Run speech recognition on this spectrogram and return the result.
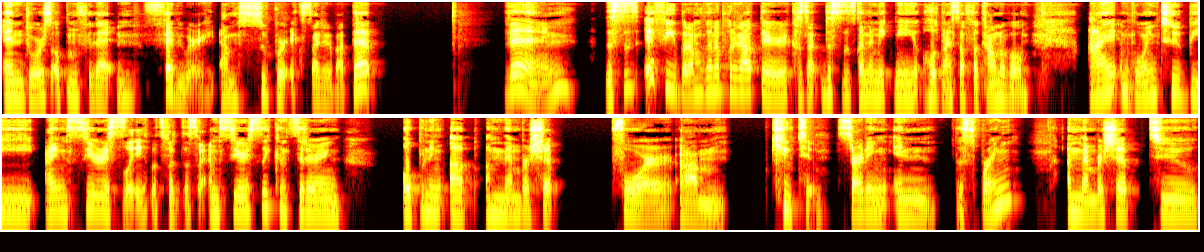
And doors open for that in February. I'm super excited about that. Then this is iffy, but I'm going to put it out there because this is going to make me hold myself accountable. I am going to be, I'm seriously, let's put it this way, I'm seriously considering opening up a membership for um, Q2 starting in the spring a membership to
